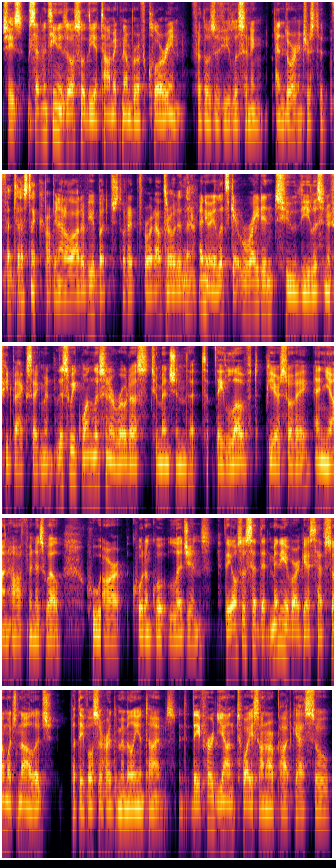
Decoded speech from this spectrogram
Jeez, 17 is also the atomic number of chlorine for those of you listening and or interested. fantastic. Probably not a lot of you, but just thought I'd throw it out there. Throw it in there. Anyway, let's get right into the listener feedback segment. This week, one listener wrote us to mention that they loved Pierre Sauvé and Jan Hoffmann as well, who are quote unquote legends. They also said that many of our guests have so much knowledge, but they've also heard them a million times. They've heard Jan twice on our podcast, so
